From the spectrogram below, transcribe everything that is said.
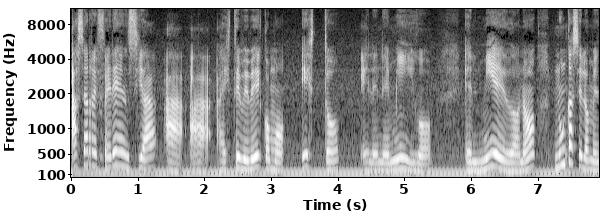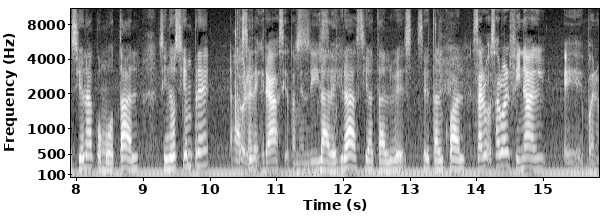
hace referencia a, a este bebé como esto el enemigo, el miedo, ¿no? Nunca se lo menciona como tal, sino siempre... la desgracia también dice. La desgracia tal vez, tal cual. Salvo, salvo al final, eh, bueno,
